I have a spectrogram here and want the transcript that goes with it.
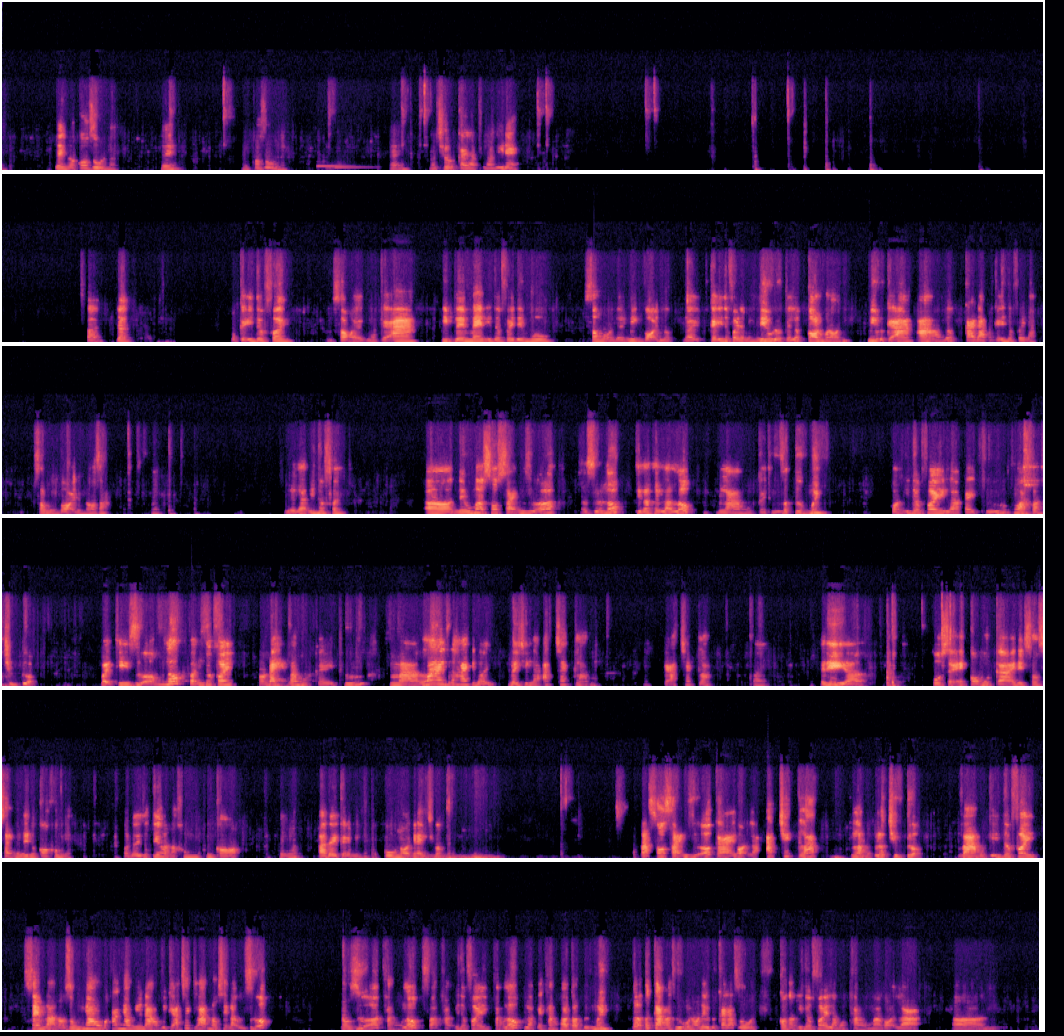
Đây, nó có rồi mà. Đấy, Nó có rồi này đấy, nó chờ cài đặt là ghi đề. À, đây. Một cái interface xong rồi một cái a implement interface demo. Xong rồi đấy mình gọi được đấy cái interface này mình new được cái lớp con của nó new được cái a a là lớp cài đặt cái interface này. Xong mình gọi được nó ra. Vâng. Đấy là interface. À, nếu mà so sánh giữa giữa lớp thì ta thấy là lớp là một cái thứ rất tường minh còn interface là cái thứ hoàn toàn trừu tượng. Vậy thì giữa lớp và interface nó đẻ ra một cái thứ mà lai giữa hai cái đấy. Đấy chính là abstract class này. Cái abstract class đấy. thế thì uh, cô sẽ có một cái để so sánh ở đây nó có không nhỉ? Ở đây rất tiếc là nó không không có. Đây nhá. à đây cái mình cô nói cái này trước và so sánh giữa cái gọi là abstract class là một cái lớp trừu tượng và một cái interface xem là nó giống nhau và khác nhau như thế nào. Vì cái abstract class nó sẽ là ở giữa nó giữa thằng lớp và thằng interface. Thằng lớp là cái thằng hoàn toàn đứng minh tức là tất cả các thứ của nó đều được cài đặt rồi. Còn thằng interface là một thằng mà gọi là uh,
